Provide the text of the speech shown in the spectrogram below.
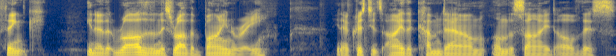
think, you know, that rather than this rather binary, you know, Christians either come down on the side of this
